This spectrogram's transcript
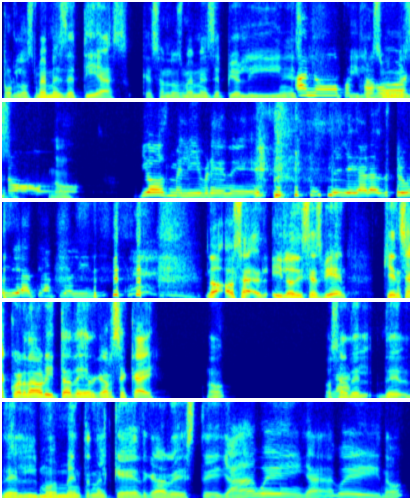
por los memes de tías, que son los memes de piolines. Ah, no, por favor, memes, no. ¿no? Dios me libre de, de llegar a ser un día tía Piolín. No, o sea, y lo dices bien. ¿Quién se acuerda ahorita de Edgar se cae? ¿No? O sea, Claro. del, de- del momento en el que Edgar, este, ya, güey, ya, güey, ¿no?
